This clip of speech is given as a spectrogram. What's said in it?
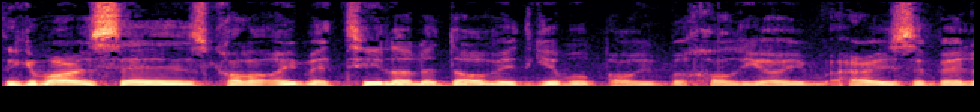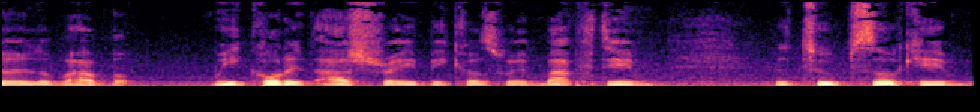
The Gemara says, Kol ha'oimet tila leDavid gimel pavim b'chol yoim, hariz ebenu elam haba. We call it Ashrei because we're makdim the two psukim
